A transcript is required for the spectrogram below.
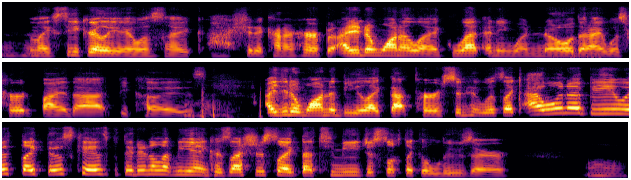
Mm-hmm. And like secretly, it was like, ah, shit, it kind of hurt, but I didn't want to like let anyone know that I was hurt by that because Mhm. I didn't want to be like that person who was like, I want to be with like those kids, but they didn't let me in because that's just like that to me just looked like a loser. Mhm.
